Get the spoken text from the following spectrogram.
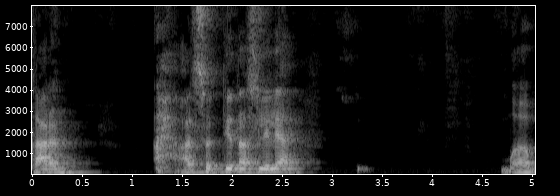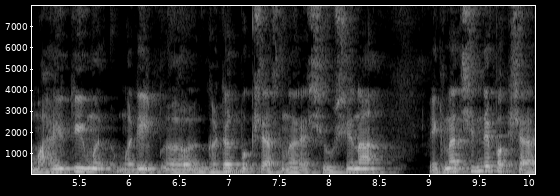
कारण आज सत्तेत असलेल्या म- म- मधील घटक पक्ष असणाऱ्या शिवसेना एकनाथ शिंदे पक्षा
